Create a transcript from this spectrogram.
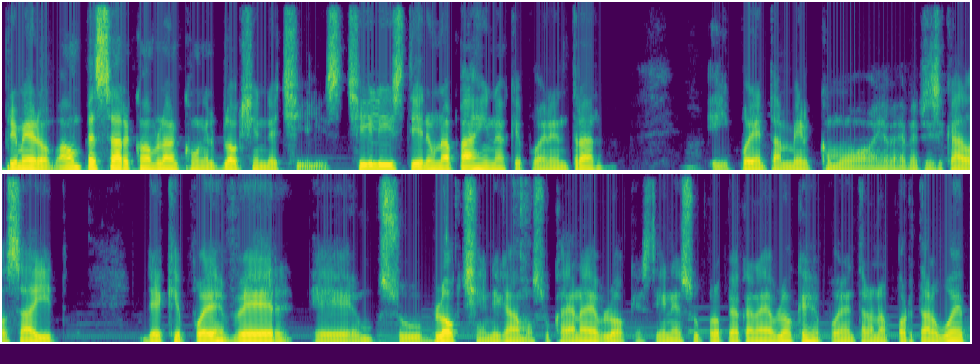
Primero, vamos a empezar con hablar con el blockchain de Chilis. Chilis tiene una página que pueden entrar y pueden también, como he verificado Said, de que puedes ver eh, su blockchain, digamos, su cadena de bloques. Tiene su propia cadena de bloques que puede entrar a un portal web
